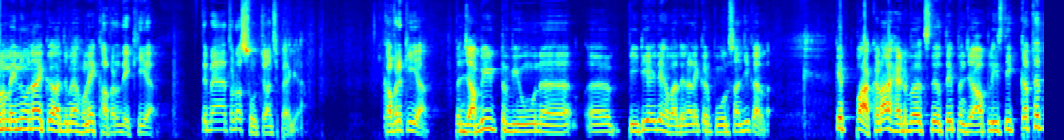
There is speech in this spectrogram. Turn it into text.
ਹੁਣ ਮੈਨੂੰ ਨਾ ਇੱਕ ਅੱਜ ਮੈਂ ਹੁਣੇ ਖਬਰ ਦੇਖੀ ਆ। ਤੇ ਮੈਂ ਥੋੜਾ ਸੋਚਾਂ 'ਚ ਪੈ ਗਿਆ। ਖਬਰ ਕੀ ਆ? ਪੰਜਾਬੀ ਟ੍ਰਿਬਿਊਨ ਪੀਟੀਆਈ ਦੇ ਹਵਾਲੇ ਨਾਲ ਇੱਕ ਰਿਪੋਰਟ ਸਾਂਝੀ ਕਰਦਾ ਕਿ ਭਾਖੜਾ ਹੈਡਵਰਕਸ ਦੇ ਉੱਤੇ ਪੰਜਾਬ ਪੁਲਿਸ ਦੀ ਕਥਿਤ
